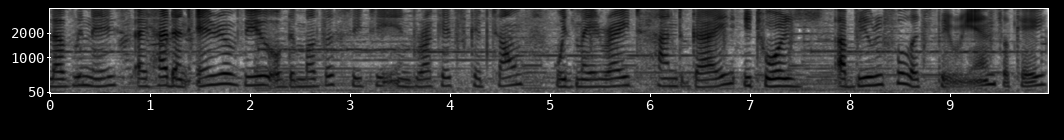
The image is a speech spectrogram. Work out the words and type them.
loveliness i had an aerial view of the mother city in brackets cape town with my right hand guy it was a beautiful experience okay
